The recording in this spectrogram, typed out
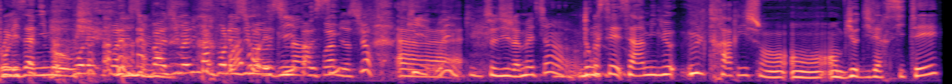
Pour les animaux. Pour les, pour les humains, j'imagine que pour les Parfois, humains les aussi, humains parfois, aussi. bien sûr. Euh, Qui, oui, qui ne se dit jamais, tiens. Donc c'est c'est un milieu ultra riche en, en, en biodiversité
